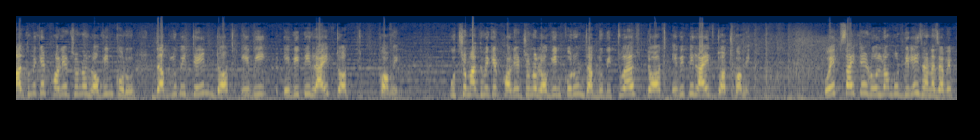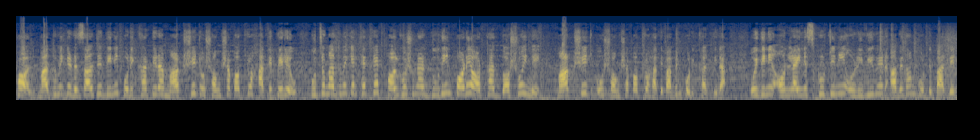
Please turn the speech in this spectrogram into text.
মাধ্যমিকের ফলের জন্য লগ ইন করুন WB ten dot AB ABP live dot কমে উচ্চ মাধ্যমিকের ফলের জন্য লগ ইন করুন WB twelve dot ABP live dot কমে ওয়েবসাইটে রোল নম্বর দিলেই জানা যাবে ফল। মাধ্যমিকের রেজাল্টের দিনই পরীক্ষার্থীরা মার্কশিট ও শংসাপত্র হাতে পেলেও উচ্চ মাধ্যমিকের ক্ষেত্রে ফল ঘোষণার দুদিন পরে, অর্থাৎ দশই মে, মার্কশিট ও শংসাপত্র হাতে পাবেন পরীক্ষার্থীরা। ওই দিনই অনলাইনে স্ক্রুটিনি ও রিভিউয়ের আবেদন করতে পারবেন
